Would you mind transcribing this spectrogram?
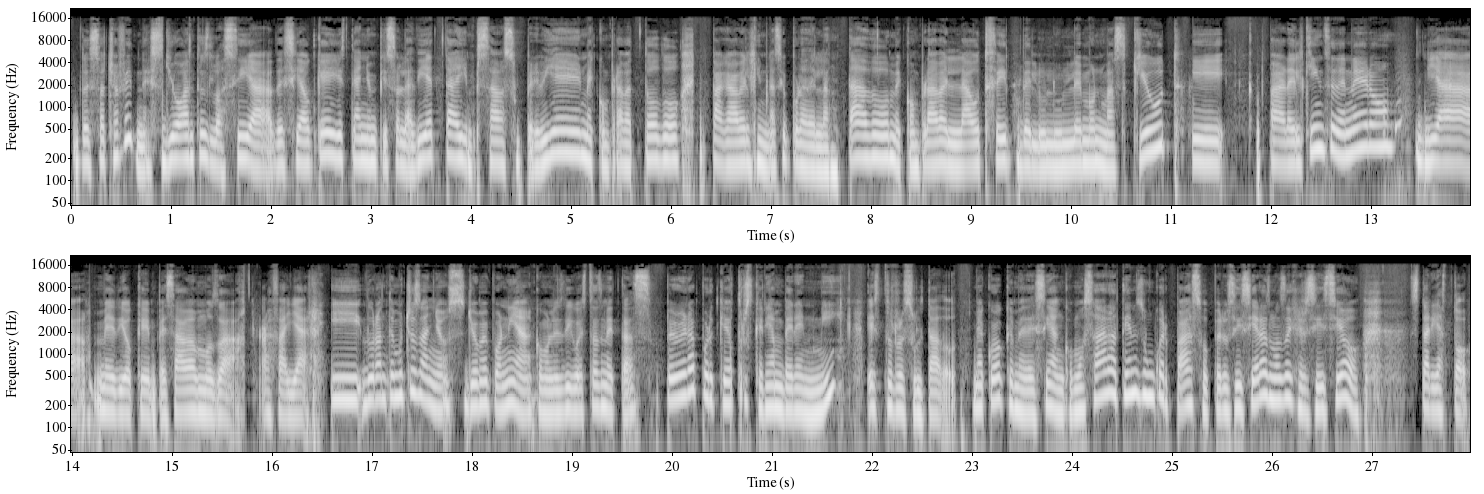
de Sacha Fitness. Yo antes lo hacía, decía, ok, este año empiezo la dieta y empezaba súper bien, me compraba todo, pagaba el gimnasio por adelantado, me compraba el outfit de Lululemon más cute y para el 15 de enero ya medio que empezábamos a, a, fallar. Y durante muchos años yo me ponía, como les digo, estas metas, pero era porque otros querían ver en mí estos resultados. Me acuerdo que me decían, como Sara, tienes un cuerpazo, pero si hicieras más ejercicio, estarías top.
